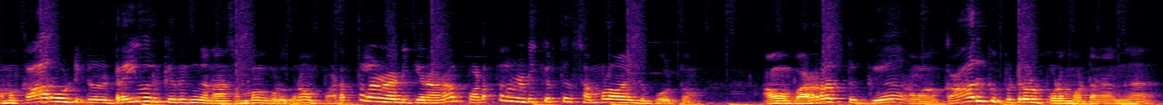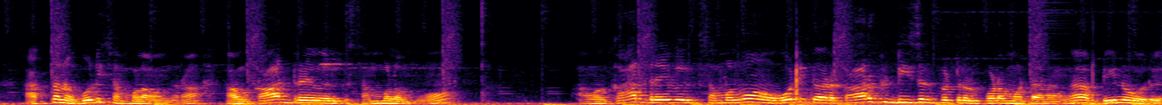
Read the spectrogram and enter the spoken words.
அவன் கார் ஓட்டிட்டு வர டிரைவருக்கு எதுக்குங்க நான் சம்பளம் கொடுக்குறேன் அவன் படத்தில் நடிக்கிறானா? படத்தில் நடிக்கிறதுக்கு சம்பளம் வாங்கிட்டு போட்டோம் அவன் வர்றதுக்கு அவன் காருக்கு பெட்ரோல் போட மாட்டானாங்க. அத்தனை கோடி சம்பளம் வாங்குறான். அவன் கார் டிரைவருக்கு சம்பளமும் அவன் கார் டிரைவருக்கு சம்பளமும் அவன் ஓட்டிட்டு வர காருக்கு டீசல் பெட்ரோல் போட மாட்டானாங்க அப்படின்னு ஒரு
